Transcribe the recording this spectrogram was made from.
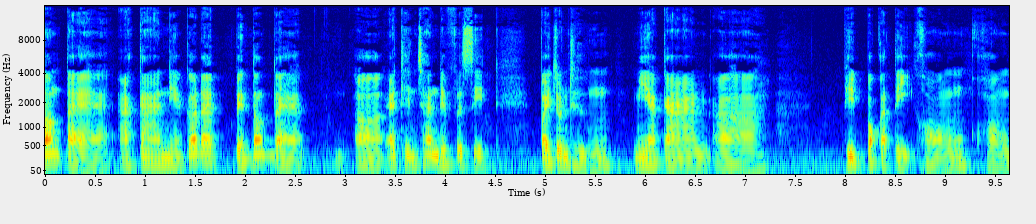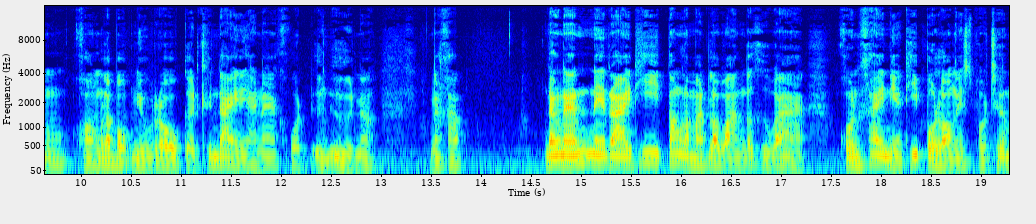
ตั้งแต่อาการเนี่ยก็ได้เป็นตั้งแต่ attention deficit ไปจนถึงมีอาการ ผิดปกติของของของระบบนิวโรเกิดขึ้นได้ในอนาคตอื่นๆเนาะนะครับ ดังนั้นในรายที่ต้องระมัดระวังก็คือว่าคนไข้เนี่ยที่ prolong exposure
